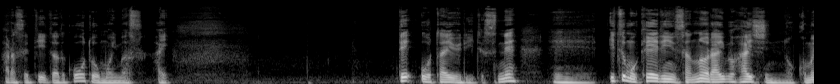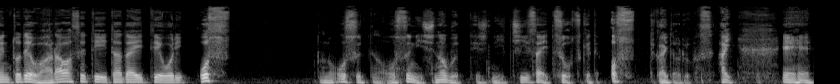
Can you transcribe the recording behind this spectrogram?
貼らせていただこうと思います。はい。で、お便りですね。えー、いつもケイリンさんのライブ配信のコメントで笑わせていただいており、オス。あの、オスってのはオスに忍ぶっていう字に小さい「つ」をつけて、オスって書いております。はい。えー、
